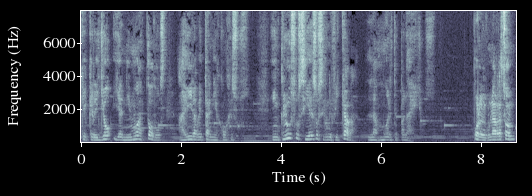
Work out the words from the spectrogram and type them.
que creyó y animó a todos a ir a Betania con Jesús, incluso si eso significaba la muerte para ellos. Por alguna razón,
